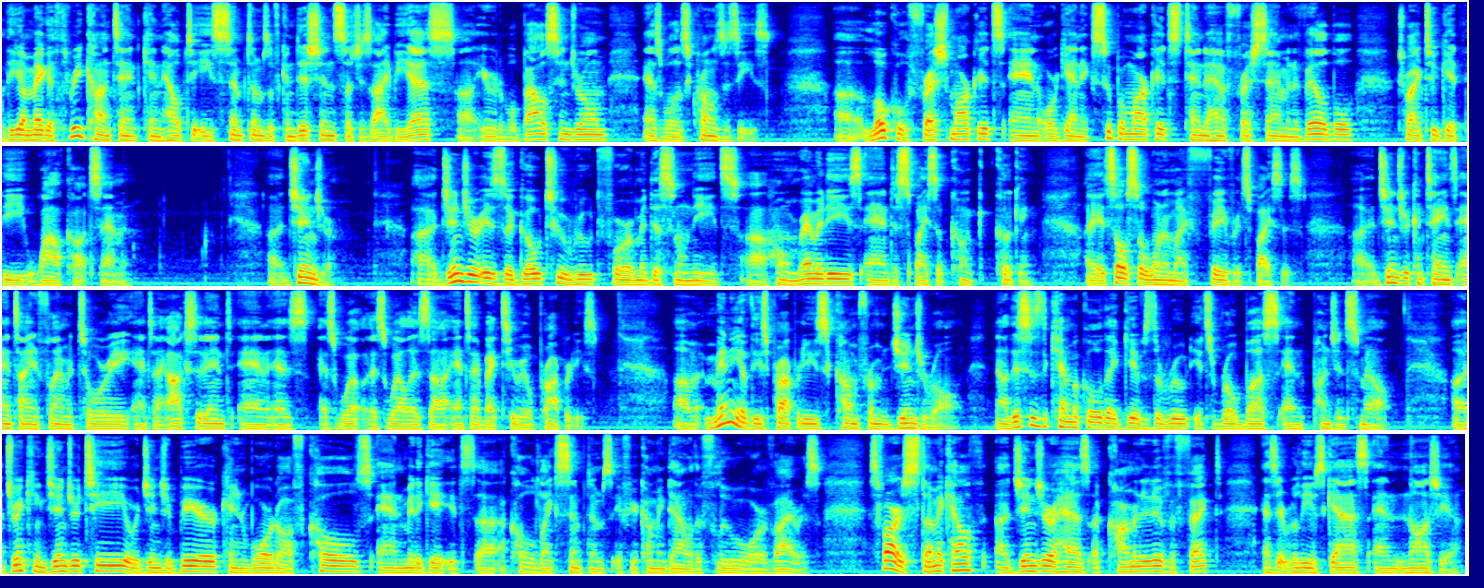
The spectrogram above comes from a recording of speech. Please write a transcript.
The omega 3 content can help to ease symptoms of conditions such as IBS, irritable bowel syndrome, as well as Crohn's disease. Uh, local fresh markets and organic supermarkets tend to have fresh salmon available. Try to get the wild caught salmon. Ginger. Uh, ginger is the go to root for medicinal needs, uh, home remedies, and to spice up cook- cooking. Uh, it's also one of my favorite spices. Uh, ginger contains anti-inflammatory, antioxidant, and as as well as well as uh, antibacterial properties. Um, many of these properties come from gingerol. Now, this is the chemical that gives the root its robust and pungent smell. Uh, drinking ginger tea or ginger beer can ward off colds and mitigate its uh, cold-like symptoms if you're coming down with a flu or a virus. As far as stomach health, uh, ginger has a carminative effect as it relieves gas and nausea.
